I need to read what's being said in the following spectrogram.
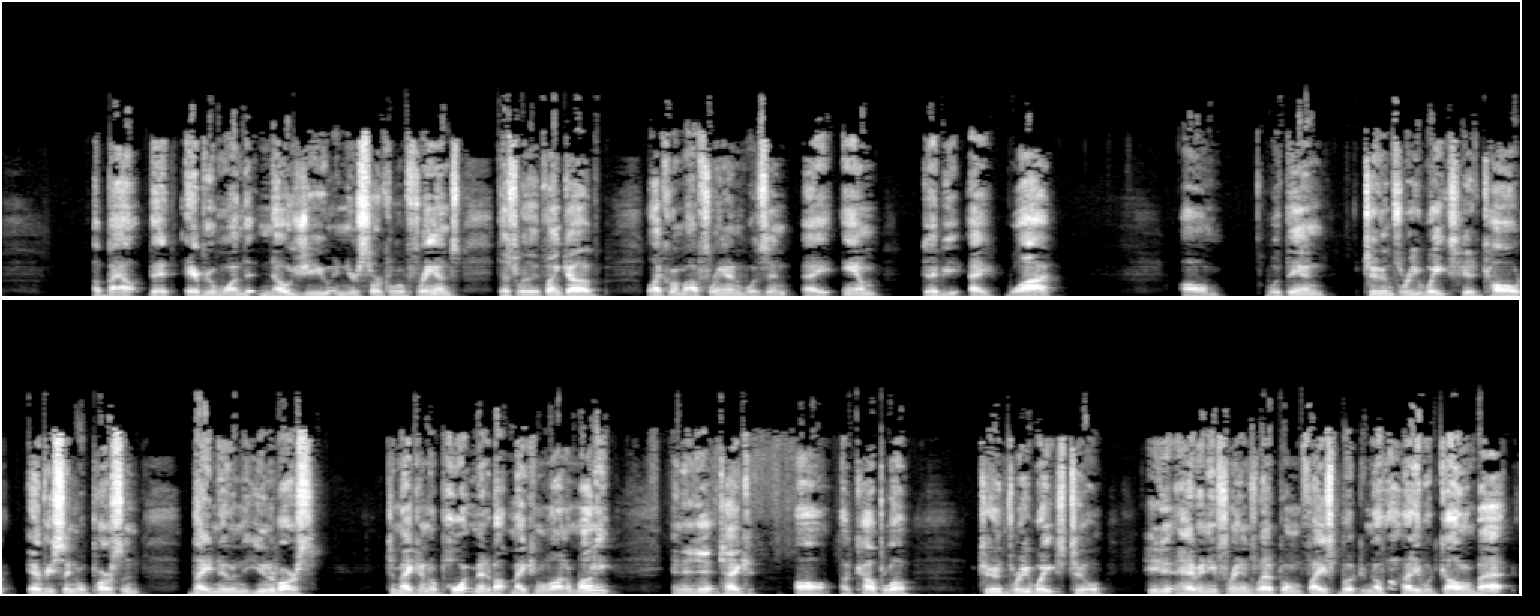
about that everyone that knows you in your circle of friends, that's what they think of. Like when my friend was in AMWAY, um, within two and three weeks, he had called every single person they knew in the universe to make an appointment about making a lot of money. And it didn't take uh, a couple of two or three weeks till he didn't have any friends left on Facebook and nobody would call him back.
